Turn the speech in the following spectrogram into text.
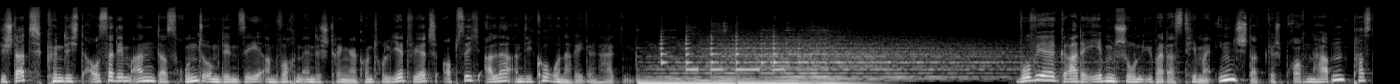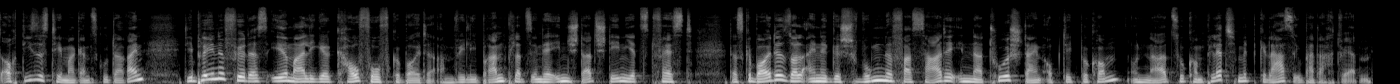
Die Stadt kündigt außerdem zudem an, dass rund um den See am Wochenende strenger kontrolliert wird, ob sich alle an die Corona-Regeln halten. Wo wir gerade eben schon über das Thema Innenstadt gesprochen haben, passt auch dieses Thema ganz gut da rein. Die Pläne für das ehemalige Kaufhofgebäude am Willy-Brandt-Platz in der Innenstadt stehen jetzt fest. Das Gebäude soll eine geschwungene Fassade in Natursteinoptik bekommen und nahezu komplett mit Glas überdacht werden.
